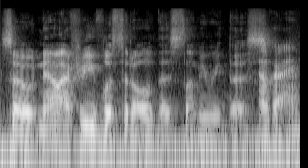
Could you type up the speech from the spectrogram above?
So now, after you've listed all of this, let me read this. Okay.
